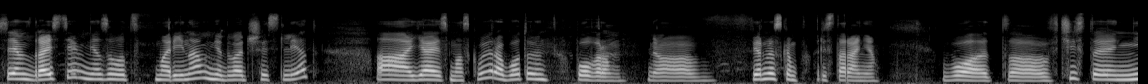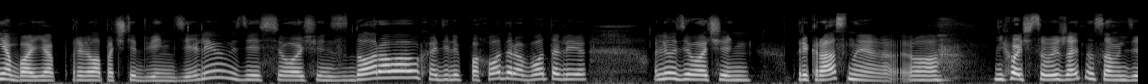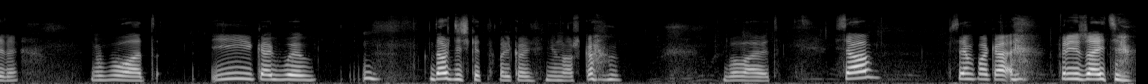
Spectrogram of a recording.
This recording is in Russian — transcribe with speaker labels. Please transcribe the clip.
Speaker 1: Всем здрасте, меня зовут Марина, мне 26 лет. А, я из Москвы, работаю поваром а, в фермерском ресторане. Вот. А, в чистое небо я провела почти две недели. Здесь все очень здорово. Ходили в походы, работали. Люди очень прекрасные. Не хочется уезжать на самом деле. Вот. И как бы дождички только немножко бывают. Все, всем пока, приезжайте.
